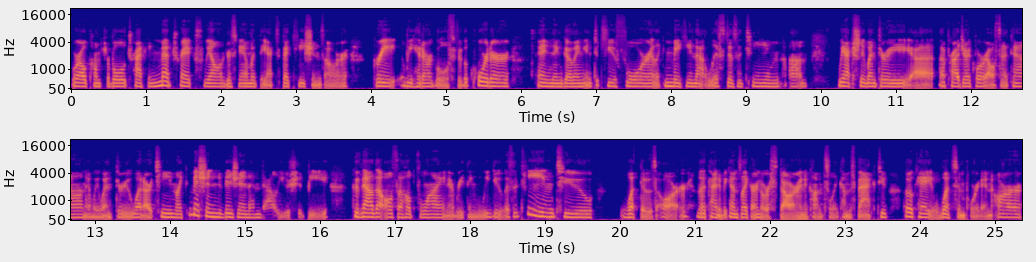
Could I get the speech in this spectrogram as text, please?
We're all comfortable tracking metrics. We all understand what the expectations are. Great, we hit our goals for the quarter, and then going into Q4, like making that list as a team. Um, we actually went through a, uh, a project where we all sat down and we went through what our team like mission, vision, and value should be. Because now that also helps align everything we do as a team to what those are. That kind of becomes like our North Star and it constantly comes back to, okay, what's important? Are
